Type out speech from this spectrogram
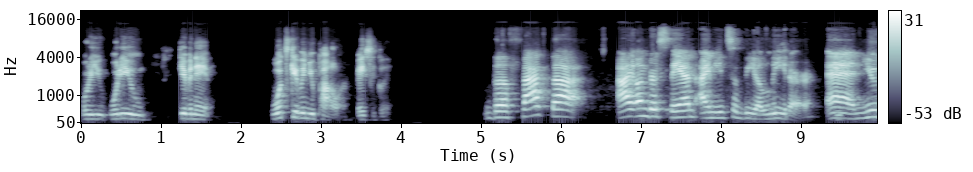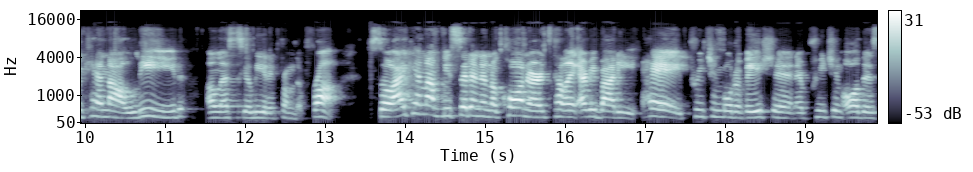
What are you what are you giving it? What's giving you power, basically? The fact that I understand I need to be a leader, and you cannot lead unless you're leading from the front. So I cannot be sitting in a corner telling everybody, hey, preaching motivation and preaching all this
